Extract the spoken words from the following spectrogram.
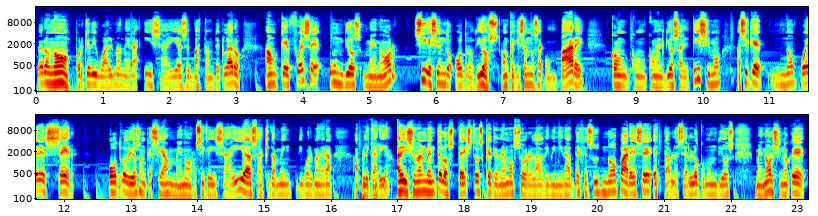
Pero no, porque de igual manera Isaías es bastante claro. Aunque fuese un Dios menor, sigue siendo otro Dios, aunque quizás no se compare con, con, el Dios altísimo. Así que no puede ser otro Dios aunque sea menor. Así que Isaías aquí también de igual manera aplicaría. Adicionalmente los textos que tenemos sobre la divinidad de Jesús no parece establecerlo como un Dios menor, sino que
